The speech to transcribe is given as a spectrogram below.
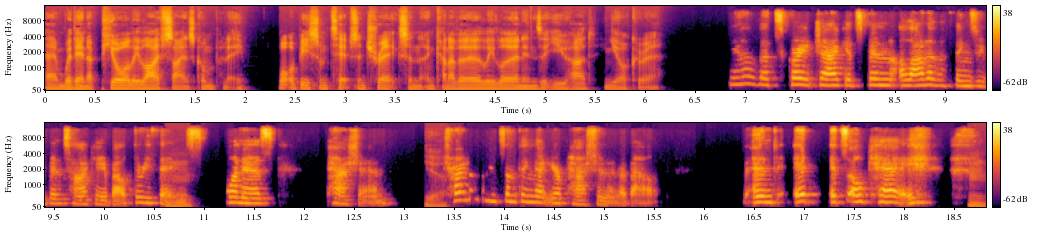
um, within a purely life science company? What would be some tips and tricks and, and kind of early learnings that you had in your career? Yeah, that's great, Jack. It's been a lot of the things we've been talking about. Three things. One is passion. Yeah. Try to find something that you're passionate about. And it it's okay Hmm.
